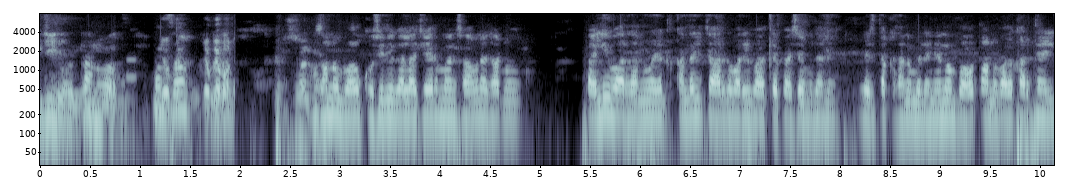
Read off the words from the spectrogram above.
ਜੀ ਧੰਨਵਾਦ। ਸਾਹਿਬ, ਸਾਨੂੰ ਬਹੁਤ ਖੁਸ਼ੀ ਦੀ ਗੱਲ ਹੈ ਚੇਅਰਮੈਨ ਸਾਹਿਬ ਨੇ ਸਾਨੂੰ ਪਹਿਲੀ ਵਾਰ ਸਾਨੂੰ ਇੱਕ ਕੰਧ ਦੀ ਚਾਰ ਦੀਵਾਰੀ ਵਾਸਤੇ ਪੈਸੇ ਮਿਲੇ ਨੇ ਅਜੇ ਤੱਕ ਸਾਨੂੰ ਮਿਲੇ ਨੇ ਇਹਨਾਂ ਨੂੰ ਬਹੁਤ ਧੰਨਵਾਦ ਕਰਦੇ ਹਾਂ ਜੀ।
